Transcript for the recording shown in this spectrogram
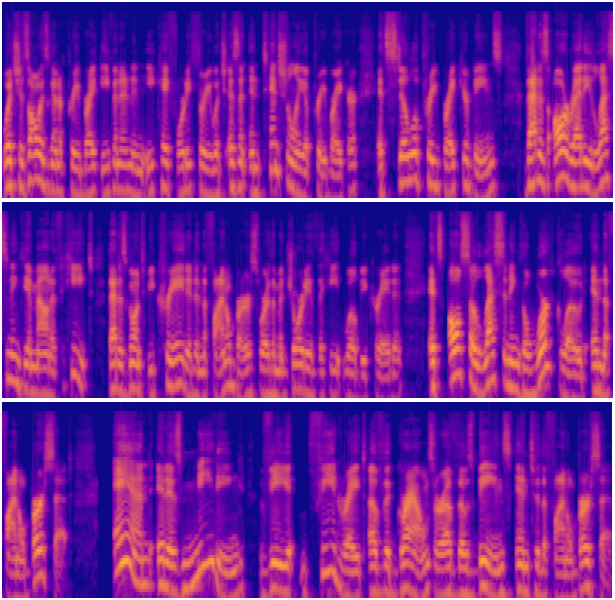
which is always going to pre-break, even in an EK43, which isn't intentionally a pre-breaker, it still will pre-break your beans. That is already lessening the amount of heat that is going to be created in the final burrs, where the majority of the heat will be created. It's also lessening the workload in the final burr set and it is meeting the feed rate of the grounds or of those beans into the final burr set.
